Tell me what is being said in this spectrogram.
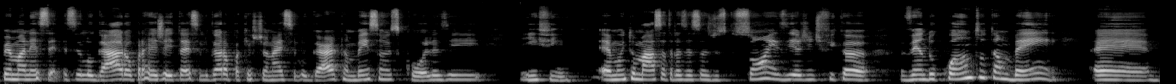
permanecer nesse lugar ou para rejeitar esse lugar ou para questionar esse lugar também são escolhas e, enfim, é muito massa trazer essas discussões e a gente fica vendo quanto também, é,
